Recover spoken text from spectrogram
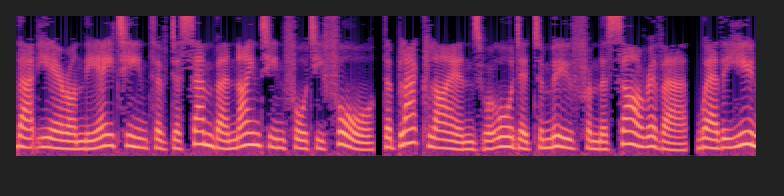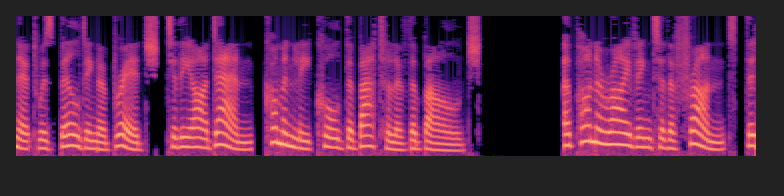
that year on 18 December 1944, the Black Lions were ordered to move from the Saar River, where the unit was building a bridge, to the Ardennes, commonly called the Battle of the Bulge. Upon arriving to the front, the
